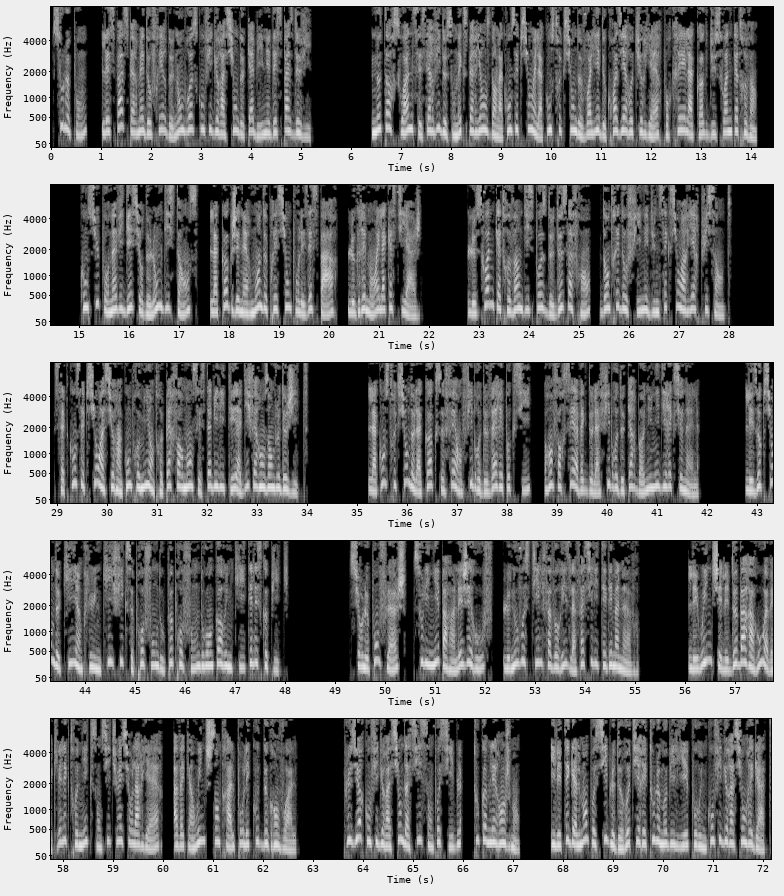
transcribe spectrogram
Sous le pont, l'espace permet d'offrir de nombreuses configurations de cabines et d'espaces de vie. Notor Swan s'est servi de son expérience dans la conception et la construction de voiliers de croisière auturière pour créer la coque du Swan 80. Conçue pour naviguer sur de longues distances, la coque génère moins de pression pour les espars, le gréement et l'accastillage. Le Swan 80 dispose de deux safrans, d'entrée dauphine et d'une section arrière puissante. Cette conception assure un compromis entre performance et stabilité à différents angles de gîte. La construction de la coque se fait en fibre de verre époxy, renforcée avec de la fibre de carbone unidirectionnelle. Les options de quille incluent une quille fixe profonde ou peu profonde ou encore une quille télescopique. Sur le pont flush, souligné par un léger roof, le nouveau style favorise la facilité des manœuvres. Les winches et les deux barres à roues avec l'électronique sont situés sur l'arrière, avec un winch central pour l'écoute de grand voile. Plusieurs configurations d'assises sont possibles, tout comme les rangements. Il est également possible de retirer tout le mobilier pour une configuration régate.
